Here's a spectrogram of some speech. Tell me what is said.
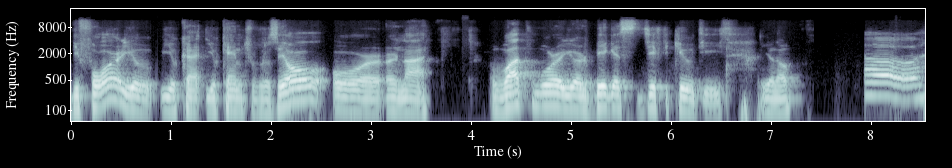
before you you can you came to Brazil or or not? What were your biggest difficulties? You know. Oh,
